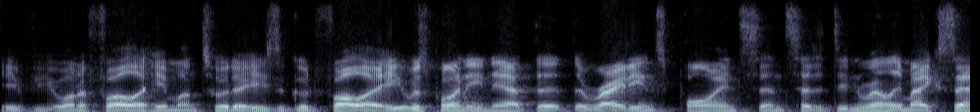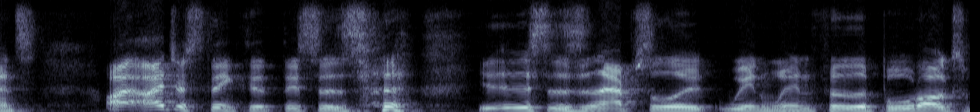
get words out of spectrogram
If you want to follow him on Twitter, he's a good follow. He was pointing out the, the ratings points and said it didn't really make sense. I, I just think that this is this is an absolute win-win for the Bulldogs,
